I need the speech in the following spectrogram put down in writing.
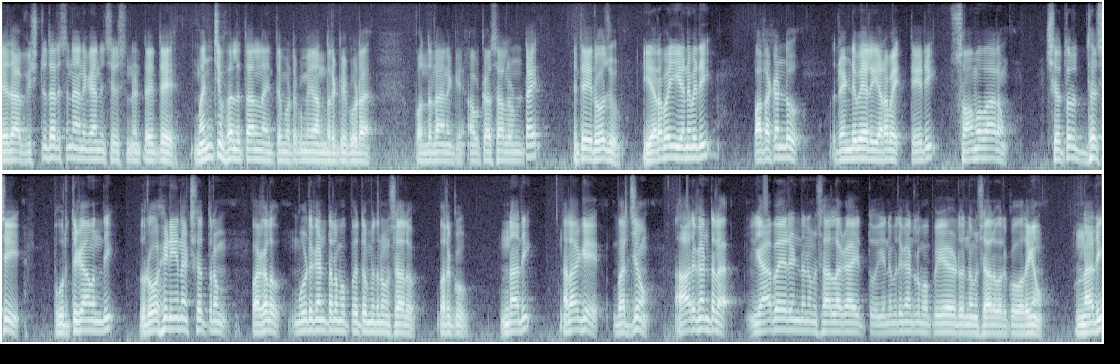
లేదా విష్ణు దర్శనాన్ని కానీ చేసినట్టయితే మంచి ఫలితాలను అయితే మటుకు మీ అందరికీ కూడా పొందడానికి అవకాశాలు ఉంటాయి. అయితే ఈరోజు ఇరవై ఎనిమిది పదకొండు రెండు వేల ఇరవై తేదీ సోమవారం చతుర్దశి పూర్తిగా ఉంది. రోహిణీ నక్షత్రం పగలు మూడు గంటల ముప్పై తొమ్మిది నిమిషాలు వరకు ఉన్నది. అలాగే వర్జం ఆరు గంటల యాభై రెండు నిమిషాలగా ఎత్తు ఎనిమిది గంటల ముప్పై ఏడు నిమిషాల వరకు ఉదయం ఉన్నది.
